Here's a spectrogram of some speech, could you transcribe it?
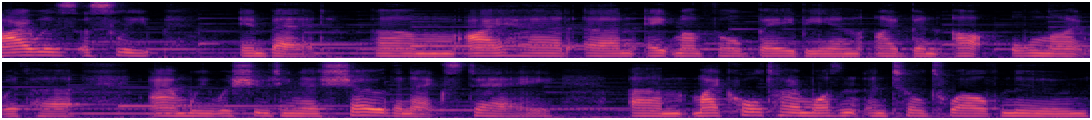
I was asleep in bed. Um, I had an eight month old baby and I'd been up all night with her, and we were shooting a show the next day. Um, my call time wasn't until 12 noon,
